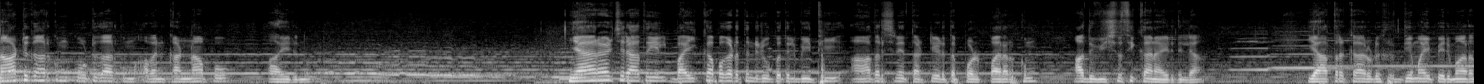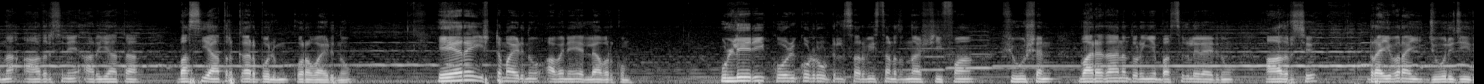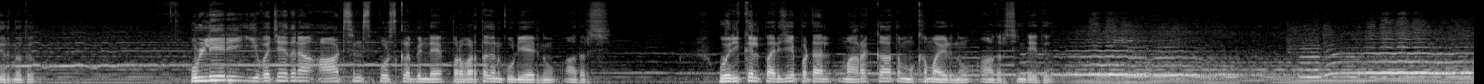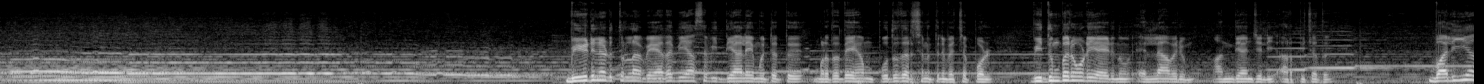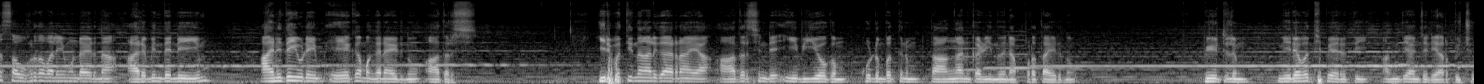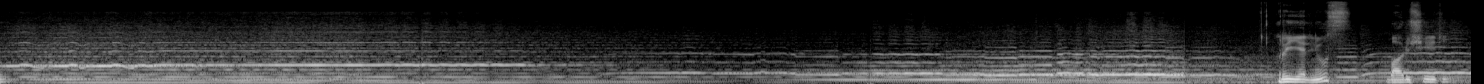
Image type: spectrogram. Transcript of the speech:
നാട്ടുകാർക്കും കൂട്ടുകാർക്കും അവൻ കണ്ണാപ്പൂ ആയിരുന്നു. ഞായറാഴ്ച രാത്രിയിൽ ബൈക്ക് അപകടത്തിന്റെ രൂപത്തിൽ വിധി ആദർശിനെ തട്ടിയെടുത്തപ്പോൾ പലർക്കും അത് വിശ്വസിക്കാനായിരുന്നില്ല. യാത്രക്കാരോട് ഹൃദ്യമായി പെരുമാറുന്ന ആദർശിനെ അറിയാത്ത ബസ് യാത്രക്കാർ പോലും കുറവായിരുന്നു. ഏറെ ഇഷ്ടമായിരുന്നു അവനെ എല്ലാവർക്കും. ഉള്ളേരി കോഴിക്കോട് റൂട്ടിൽ സർവീസ് നടത്തുന്ന ഷിഫ ഫ്യൂഷൻ വരദാനം തുടങ്ങിയ ബസ്സുകളിലായിരുന്നു ആദർശ് ഡ്രൈവറായി ജോലി ചെയ്തിരുന്നത്. Ulliyeri Yuvachethana arts and sports ക്ലബിന്റെ പ്രവർത്തകൻ കൂടിയായിരുന്നു ആദർശ്. ഒരിക്കൽ പരിചയപ്പെട്ടാൽ മറക്കാത്ത മുഖമായിരുന്നു ആദർശിന്റേത് വീടിനടുത്തുള്ള വേദവ്യാസ വിദ്യാലയ മുറ്റത്ത് മൃതദേഹം പൊതുദർശനത്തിന് വെച്ചപ്പോൾ വിതുമ്പലോടെയായിരുന്നു എല്ലാവരും അന്ത്യാഞ്ജലി അർപ്പിച്ചത്. വലിയ സൗഹൃദ വലയമുണ്ടായിരുന്ന അരവിന്ദന്റെയും അനിതയുടെയും ഏക മകനായിരുന്നു ആദർശ്. ഇരുപത്തിനാലുകാരനായ ആദർശിന്റെ ഈ വിയോഗം കുടുംബത്തിനും താങ്ങാൻ കഴിയുന്നതിനപ്പുറത്തായിരുന്നു. വീട്ടിലും നിരവധി പേരെത്തി അന്ത്യാഞ്ജലി അർപ്പിച്ചു. Real news Balussery.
